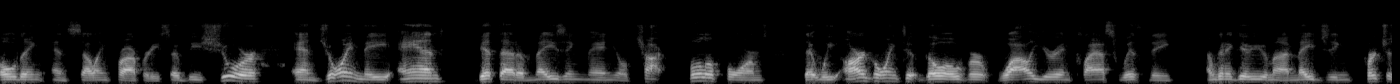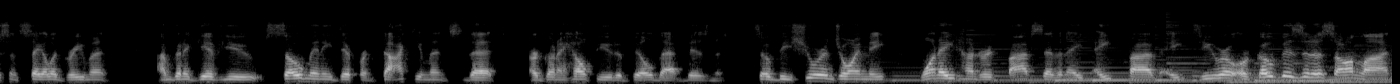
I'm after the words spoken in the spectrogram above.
holding, and selling property. So be sure and join me and get that amazing manual chock full of forms that we are going to go over while you're in class with me I'm going to give you my amazing purchase and sale agreement. I'm going to give you so many different documents that are going to help you to build that business. So be sure and join me 1 800 578 8580 or go visit us online,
